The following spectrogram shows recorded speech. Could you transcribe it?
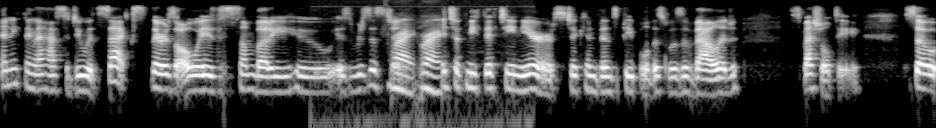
anything that has to do with sex there's always somebody who is resistant. Right right. It took me 15 years to convince people this was a valid specialty. So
